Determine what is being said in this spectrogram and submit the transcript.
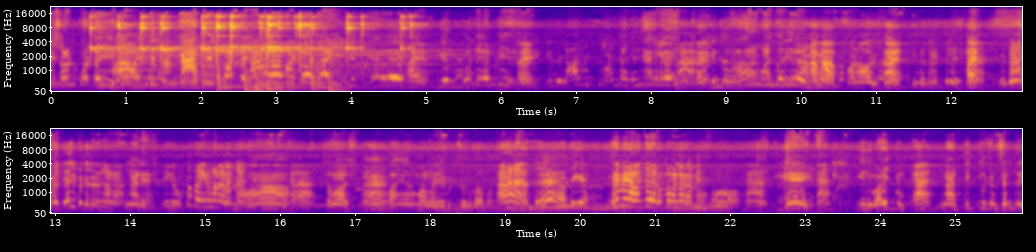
ஈஸ்வரன் கோட்டை. இது லங்காபுரி கோட்டை என் கண்டு. இது. இந்த ராவணன் வாழ்ந்து வருகிறேன். ஆமாம். ஆனால். இந்த நேரத்தில்? நீங்க ரொம்ப பயங்கரமான ஆ. சபாஷ் பயங்கரமா எல்லாம் எப்படி சொல்லு பாப்போம்? திறமையில வந்து ரொம்ப வளராமே இது வரைக்கும். நான் திக்குஜம் சென்று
